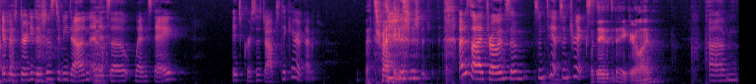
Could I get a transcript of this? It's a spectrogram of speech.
if there's dirty dishes to be done and Yeah. it's a Wednesday, it's Chris's job to take care of them. That's right. I just thought I'd throw in some some tips and tricks. what day is it today, Caroline? Um,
